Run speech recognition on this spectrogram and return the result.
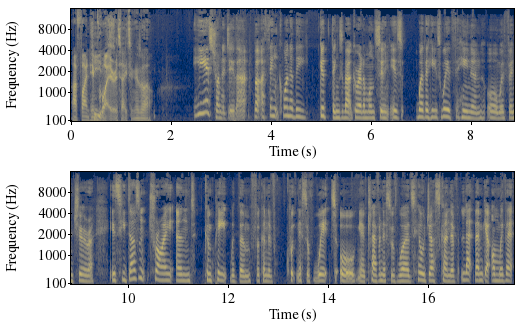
I find him quite is. irritating as well. He is trying to do that, but I think one of the good things about Gorilla Monsoon is whether he's with Heenan or with Ventura, is he doesn't try and compete with them for kind of quickness of wit or you know cleverness with words. He'll just kind of let them get on with it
